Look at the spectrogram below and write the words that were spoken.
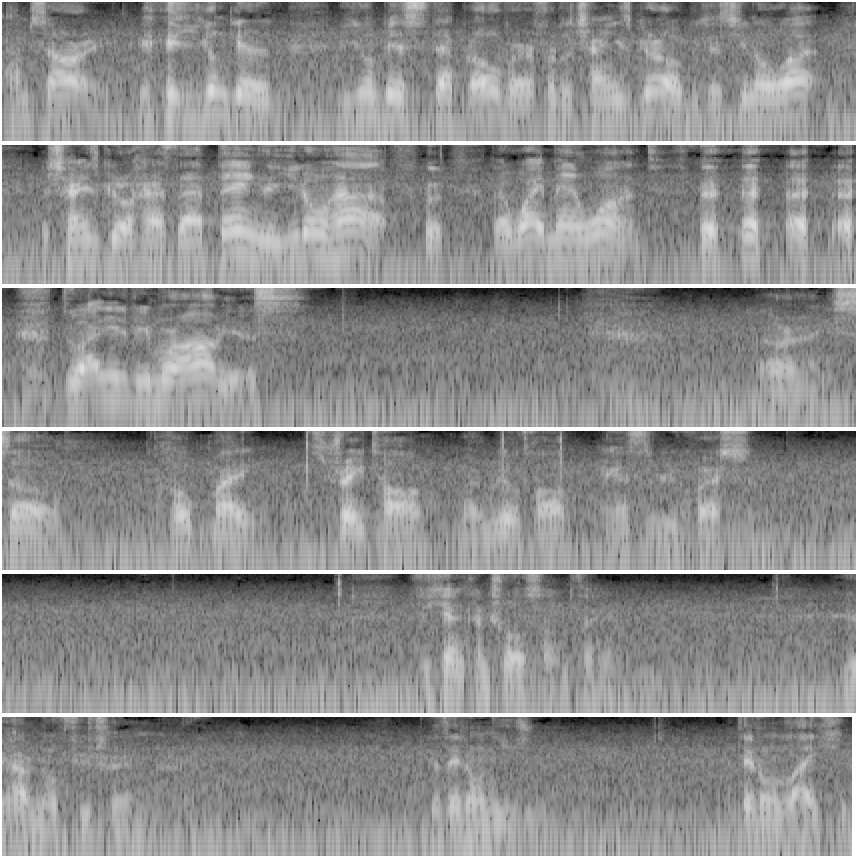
I'm sorry. you're gonna get you're gonna be stepped over for the Chinese girl because you know what? The Chinese girl has that thing that you don't have, that white man want. Do I need to be more obvious? All right, so I hope my straight talk, my real talk, answered your question. If you can't control something, you have no future in America because they don't need you. They don't like you.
